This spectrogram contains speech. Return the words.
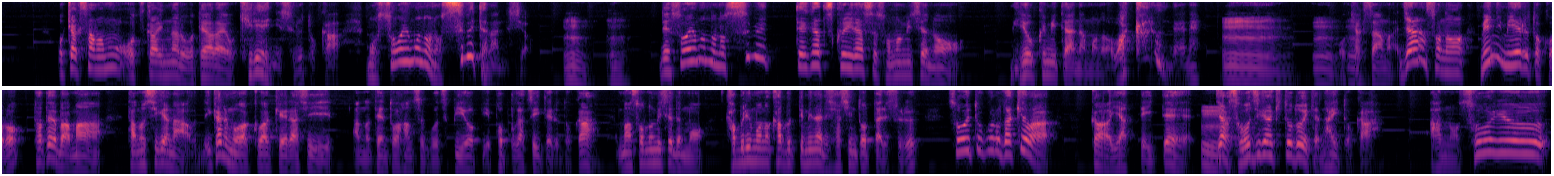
お客様もお使いになるお手洗いをきれいにするとかもうそういうものの全てなんですよ。うんうん。でそういうものの全てが作り出すその店の魅力みたいなものは分かるんだよね。うんうんお客さんは。じゃあその目に見えるところ例えばまあ楽しげないかにもワクワク系らしいあの店頭反則物 POP ポップがついてるとか、まあ、その店でもかぶり物かぶってみんなで写真撮ったりする。そういうところだけはがやっていて、うん。じゃあ掃除が行き届いてないとかあのそういう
